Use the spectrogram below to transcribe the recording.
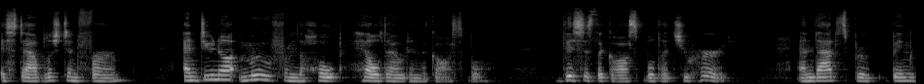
established and firm, and do not move from the hope held out in the gospel, this is the gospel that you heard, and that's been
